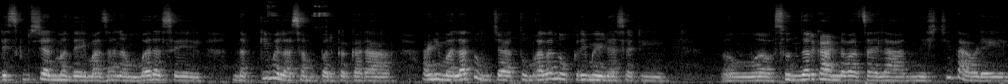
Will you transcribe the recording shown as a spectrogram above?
डिस्क्रिप्शनमध्ये माझा नंबर असेल. नक्की मला संपर्क करा. आणि मला तुमच्या तुम्हाला नोकरी मिळण्यासाठी सुंदर सुंदरकांड वाचायला निश्चित आवडेल.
